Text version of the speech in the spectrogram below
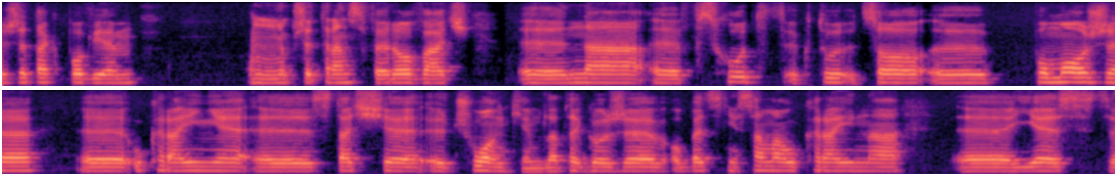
że tak powiem, mm, przetransferować y, na y, wschód, co pomoże Ukrainie stać się członkiem, dlatego że obecnie sama Ukraina jest,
